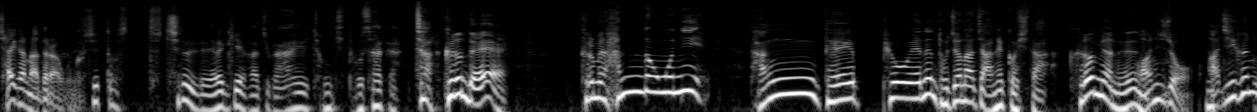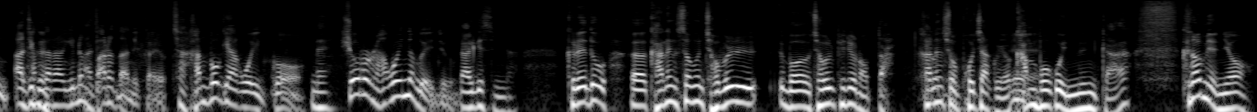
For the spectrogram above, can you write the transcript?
차이가 나더라고요. 굳이 또 수치를 내게 가지고 아유 정치 도사가. 자, 그런데 그러면 한동훈이 당 대 표에는 도전하지 않을 것이다. 그러면은 아니죠. 아직은 아직은 판단하기는 아직. 빠르다니까요. 자, 간보기 하고 있고 네. 쇼를 하고 있는 거예요 지금. 알겠습니다. 그래도 어, 가능성은 접을 뭐 접을 필요는 없다. 가능성 그렇죠. 보자고요. 네. 간 보고 있으니까. 그러면요.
